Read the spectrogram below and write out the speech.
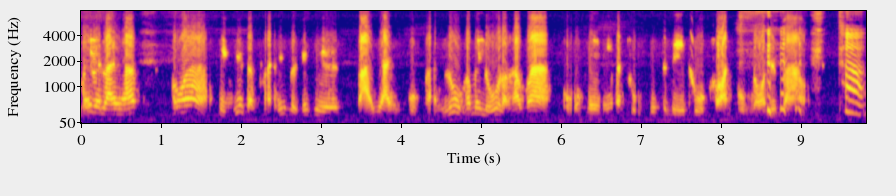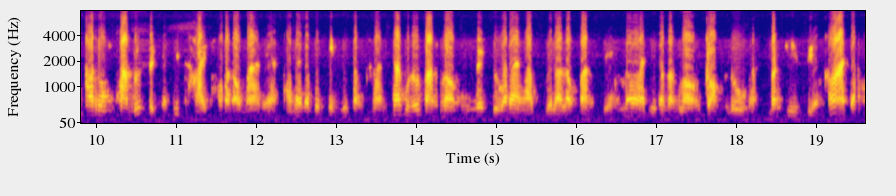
ไม่เป็นไรครับ เพราะว่าสิ่งที่สำคัญที่สุดก็คือสายใยผูกพันลูกเขาไม่รู้หรอกครับว่าโอ้โหเพลงนี้มันถูกทฤษฎีถูกคอร์ดถูกโน้ตหรือเปล่าค่ะอารมณ์ความรู้สึกเนี่ยที่ถ่ายทอดออกมาเนี่ยอันนั้นเป็นสิ่งที่สำคัญ ถ้าคุณผู้ฟังลองนึกดูก็ได้ครับ เวลาเราฟังเสียงแม่ที่กำลังร้องกล่อมลูกอะบางทีเสียงเขาอาจจะแห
